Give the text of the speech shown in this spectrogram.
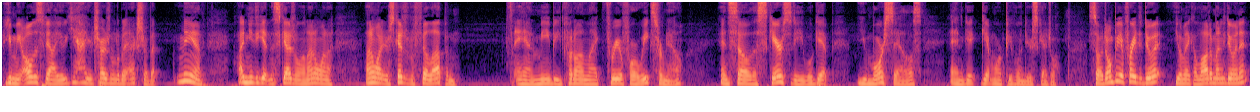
you give me all this value. Yeah, you're charging a little bit extra, but man, I need to get in the schedule and I don't want to, I don't want your schedule to fill up and, and me be put on like three or four weeks from now. And so the scarcity will get you more sales and get, get more people into your schedule. So don't be afraid to do it. You'll make a lot of money doing it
